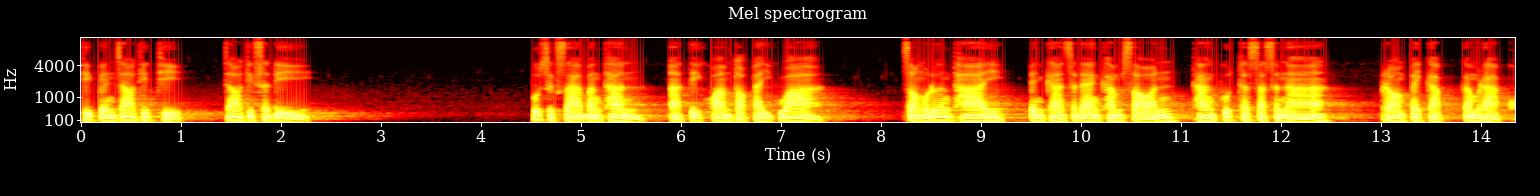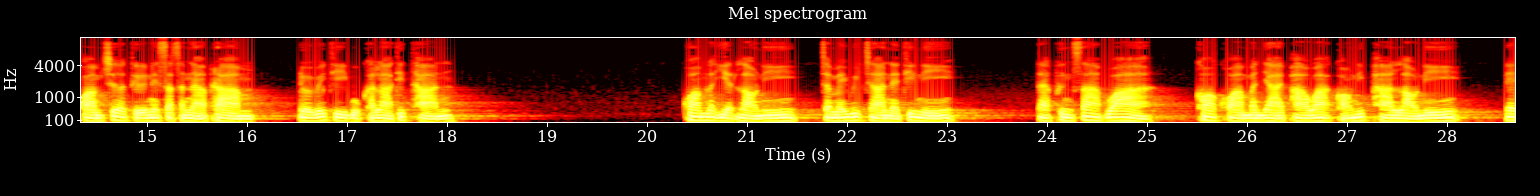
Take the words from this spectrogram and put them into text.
ที่เป็นเจ้าทิฏฐิ เจ้าทฤษฎี ผู้ศึกษาบางท่านอาจตีความต่อไปอีกว่าสองเรื่องท้ายเป็นการแสดงคำสอนทางพุทธศาสนา พร้อมไปกับกำราบความเชื่อถือในศาสนาพราหมณ์ โดยวิธีบุคลาธิฐาน ความละเอียดเหล่านี้จะไม่วิจารณ์ในที่นี้ แต่พึงทราบว่า ข้อความบรรยายภาวะของนิพพานเหล่านี้ ได้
